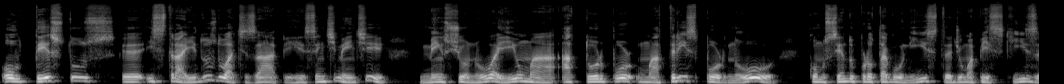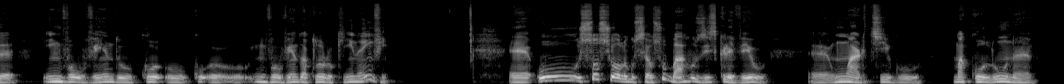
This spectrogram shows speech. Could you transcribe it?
ou textos eh, extraídos do WhatsApp. Recentemente mencionou aí uma, ator por, uma atriz pornô como sendo protagonista de uma pesquisa envolvendo, o, o, envolvendo a cloroquina, enfim. É, o sociólogo Celso Barros escreveu é, um artigo, uma coluna,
